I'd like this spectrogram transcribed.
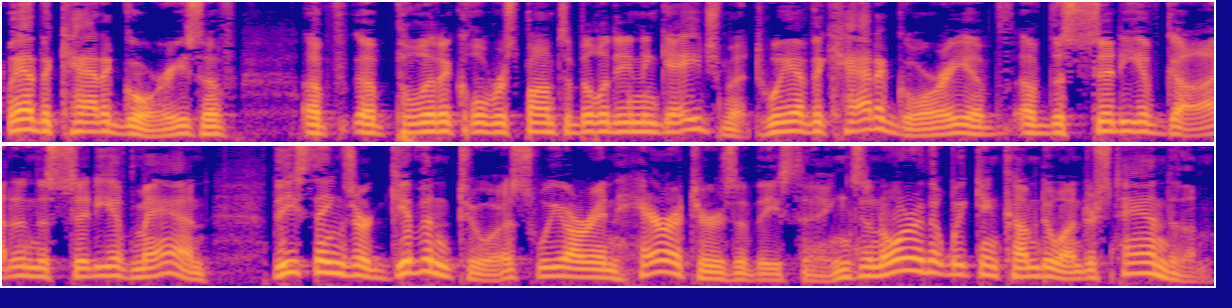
We have the categories of, of, of, political responsibility and engagement. We have the category of, of the city of God and the city of man. These things are given to us. We are inheritors of these things in order that we can come to understand them.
